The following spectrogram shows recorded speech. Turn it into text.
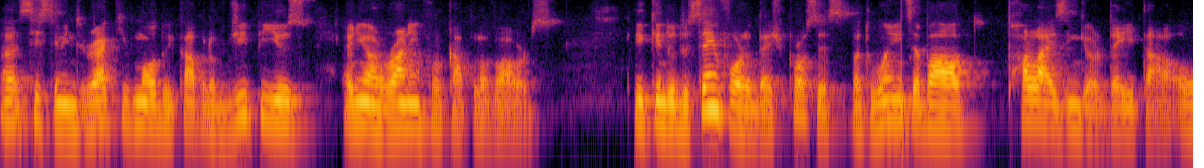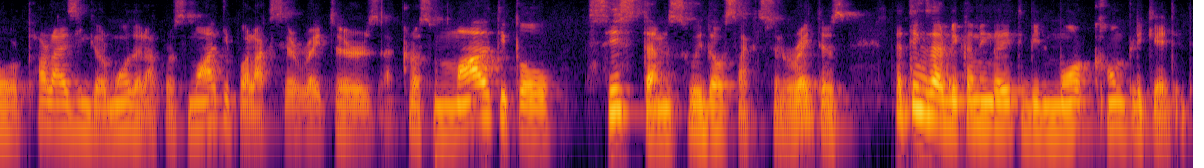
uh, system interactive mode with a couple of GPUs, and you are running for a couple of hours. You can do the same for a batch process, but when it's about parallelizing your data or parallelizing your model across multiple accelerators, across multiple systems with those accelerators, the things are becoming a little bit more complicated.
